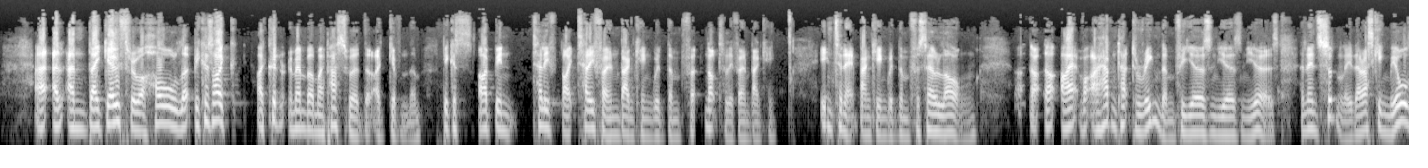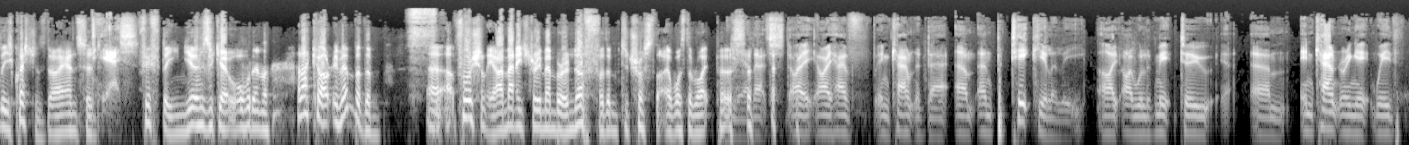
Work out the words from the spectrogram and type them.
uh, and and they go through a whole lot because I couldn't remember my password that I'd given them because I've been tele like telephone banking with them for not telephone banking, internet banking with them for so long. I, I I haven't had to ring them for years and years and years, and then suddenly they're asking me all these questions that I answered Yes. 15 years ago or whatever, and I can't remember them. Uh, fortunately, I managed to remember enough for them to trust that I was the right person. Yeah, that's I, I have encountered that, um, and particularly I, I will admit to um, encountering it with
